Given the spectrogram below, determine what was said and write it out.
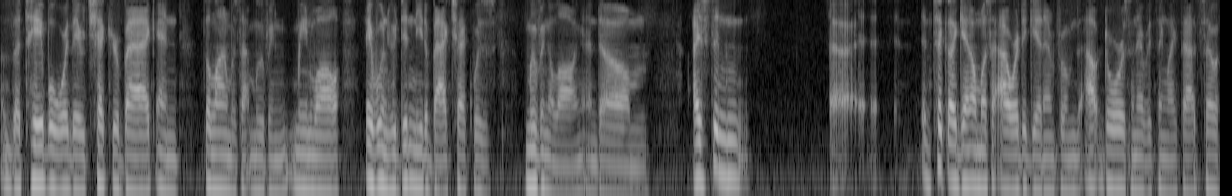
the table where they would check your bag and the line was not moving meanwhile everyone who didn't need a bag check was moving along and um i just didn't uh, it took again almost an hour to get in from the outdoors and everything like that so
